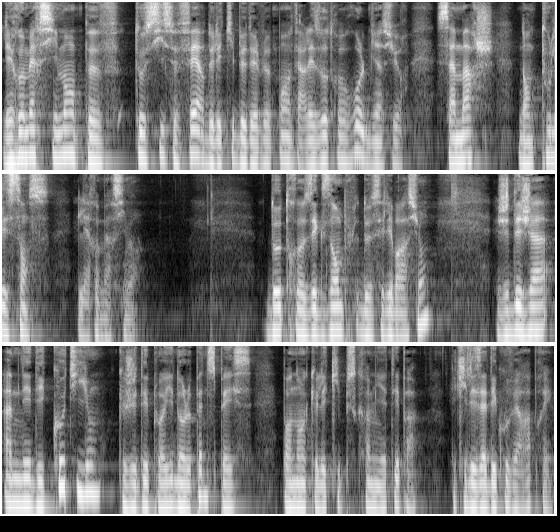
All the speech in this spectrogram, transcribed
Les remerciements peuvent aussi se faire de l'équipe de développement vers les autres rôles, bien sûr. Ça marche dans tous les sens, les remerciements. D'autres exemples de célébration j'ai déjà amené des cotillons que j'ai déployés dans l'open space pendant que l'équipe Scrum n'y était pas et qui les a découverts après.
